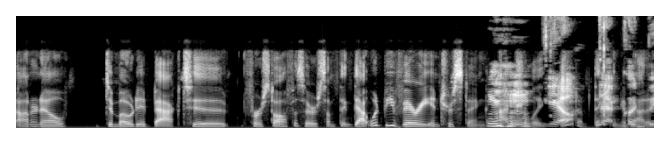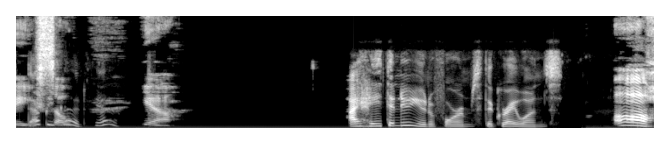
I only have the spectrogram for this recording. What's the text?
I don't know, demoted back to first officer or something. That would be very interesting, Mhm. actually. Yeah, that could be. It. That'd be So- good. Yeah. Yeah. I hate the new uniforms, the gray ones. Oh,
